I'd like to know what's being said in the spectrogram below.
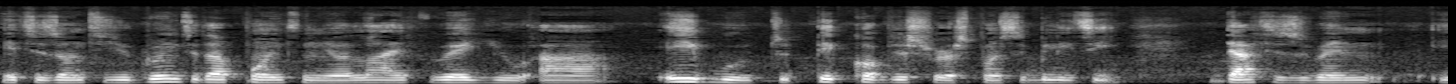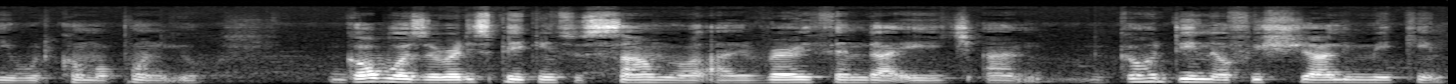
It is until you grow into that point in your life where you are able to take up this responsibility. That is when it would come upon you. God was already speaking to Samuel at a very tender age, and God didn't officially make him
